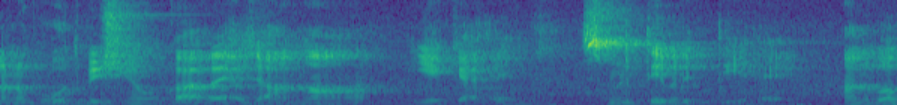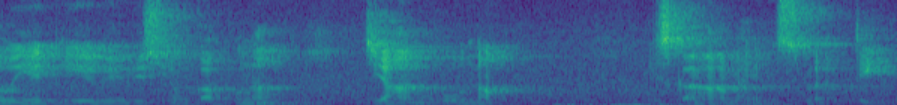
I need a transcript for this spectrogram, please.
अनुभूत विषयों का रह जाना, ये क्या है? स्मृति वृत्ति है। अनुभव ये किए हुए विषयों का पुनः ज्ञान होना। इसका नाम है स्मृति।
